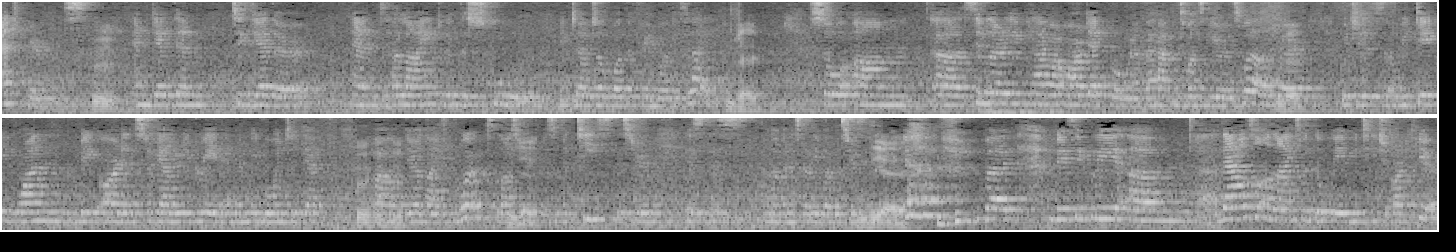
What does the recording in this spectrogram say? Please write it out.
and parents Hmm. and get them together and aligned with the school in terms of what the framework is like. Right. So um, uh, similarly, we have our art RTED program that happens once a year as well, where, Okay. which is uh, we take one big artist, a gallery grade, and then we go into depth Mhm. about their life and works. Last year Yeah. it was Matisse. This year is, is I'm not going to tell you what this year's Yeah. but basically, um, uh, that also aligns with the way we teach art here.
